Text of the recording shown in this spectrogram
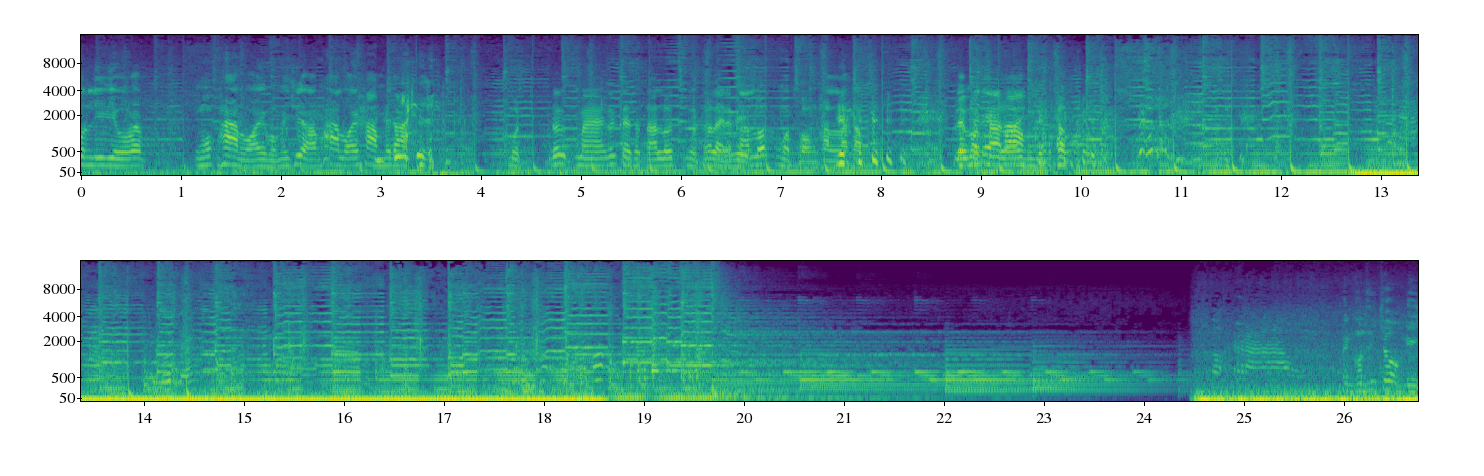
คนรีวิวแบบงบ500 ผมไม่เชื่อครับ500 ข้ามไม่ได้ หมดเลิกมาตั้งแต่สตาร์ทรถหมดเท่าไหร่แล้วพี่ รถหมด 2,000 แล้วครับ เลยบอกไม่ได้500ข้ามครับ คนที่โชคดี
